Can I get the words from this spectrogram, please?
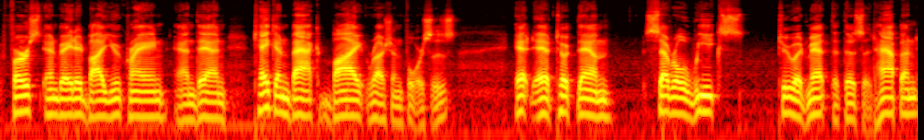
first invaded by Ukraine and then taken back by Russian forces. It, it took them several weeks to admit that this had happened.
